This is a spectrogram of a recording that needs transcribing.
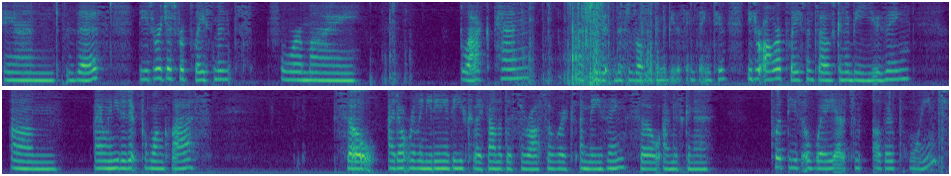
and this. These were just replacements for my black pen This is also going to be the same thing too. These were all replacements I was going to be using. Um, I only needed it for one class. So I don't really need any of these because I found that the Sarasa works amazing. So I'm just going to put these away at some other point.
